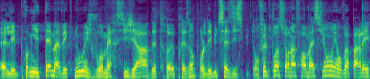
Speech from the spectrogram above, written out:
les premiers thèmes avec nous. Et je vous remercie Gérard d'être présent pour le début de cette dispute. On fait le point sur l'information et on va parler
